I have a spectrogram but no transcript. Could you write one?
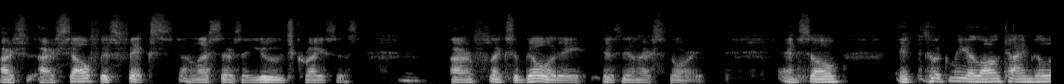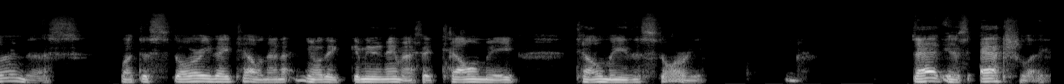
our, our self is fixed unless there's a huge crisis. Mm. Our flexibility is in our story. And so it took me a long time to learn this, but the story they tell, and then, you know, they give me the name and I say, tell me, tell me the story. Mm. That is actually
